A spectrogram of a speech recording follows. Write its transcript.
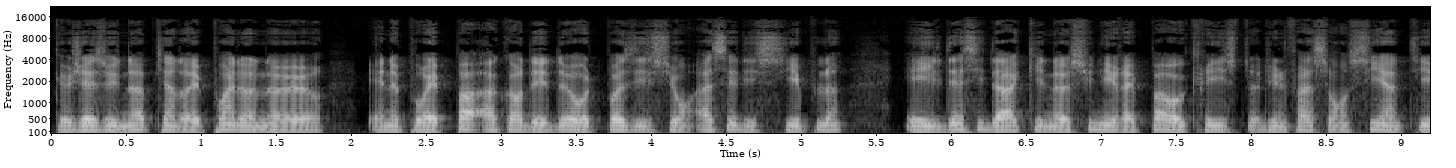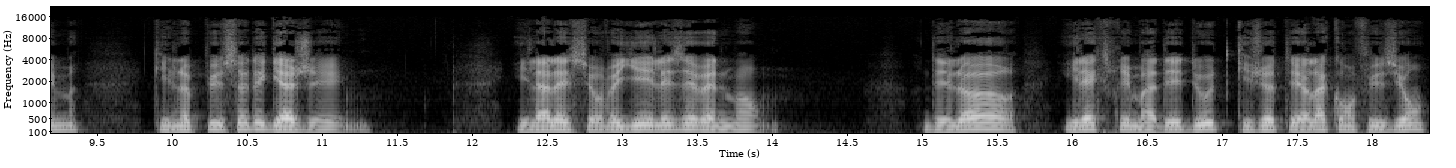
que Jésus n'obtiendrait point d'honneur et ne pourrait pas accorder de haute position à ses disciples, et il décida qu'il ne s'unirait pas au Christ d'une façon si intime qu'il ne put se dégager. Il allait surveiller les événements. Dès lors, il exprima des doutes qui jetèrent la confusion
